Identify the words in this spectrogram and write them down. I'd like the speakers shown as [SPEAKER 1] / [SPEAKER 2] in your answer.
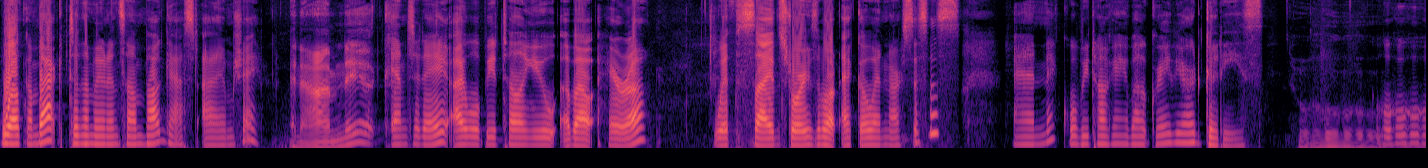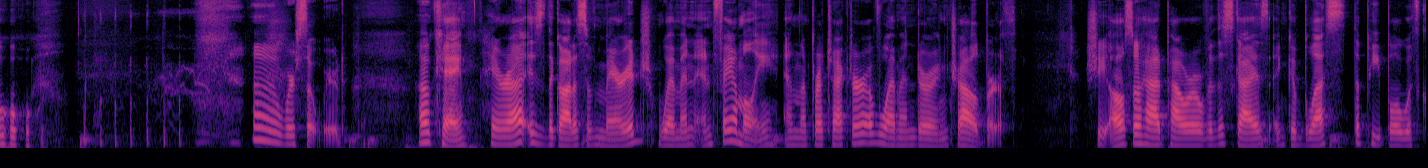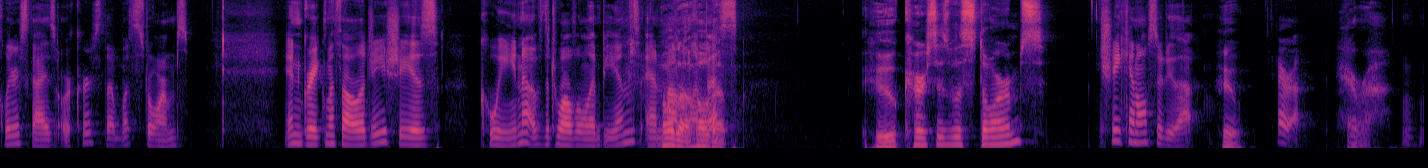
[SPEAKER 1] Welcome back to the Moon and Sun podcast. I am Shay.
[SPEAKER 2] And I'm Nick.
[SPEAKER 1] And today I will be telling you about Hera with side stories about Echo and Narcissus. And Nick will be talking about graveyard goodies.
[SPEAKER 2] Ooh.
[SPEAKER 1] oh, we're so weird. Okay, Hera is the goddess of marriage, women, and family, and the protector of women during childbirth. She also had power over the skies and could bless the people with clear skies or curse them with storms. In Greek mythology, she is queen of the 12 Olympians and
[SPEAKER 2] Hold
[SPEAKER 1] Mount
[SPEAKER 2] up, hold
[SPEAKER 1] Olympus.
[SPEAKER 2] Who curses with storms?
[SPEAKER 1] She can also do that.
[SPEAKER 2] Who?
[SPEAKER 1] Hera.
[SPEAKER 2] Hera. Mm-hmm.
